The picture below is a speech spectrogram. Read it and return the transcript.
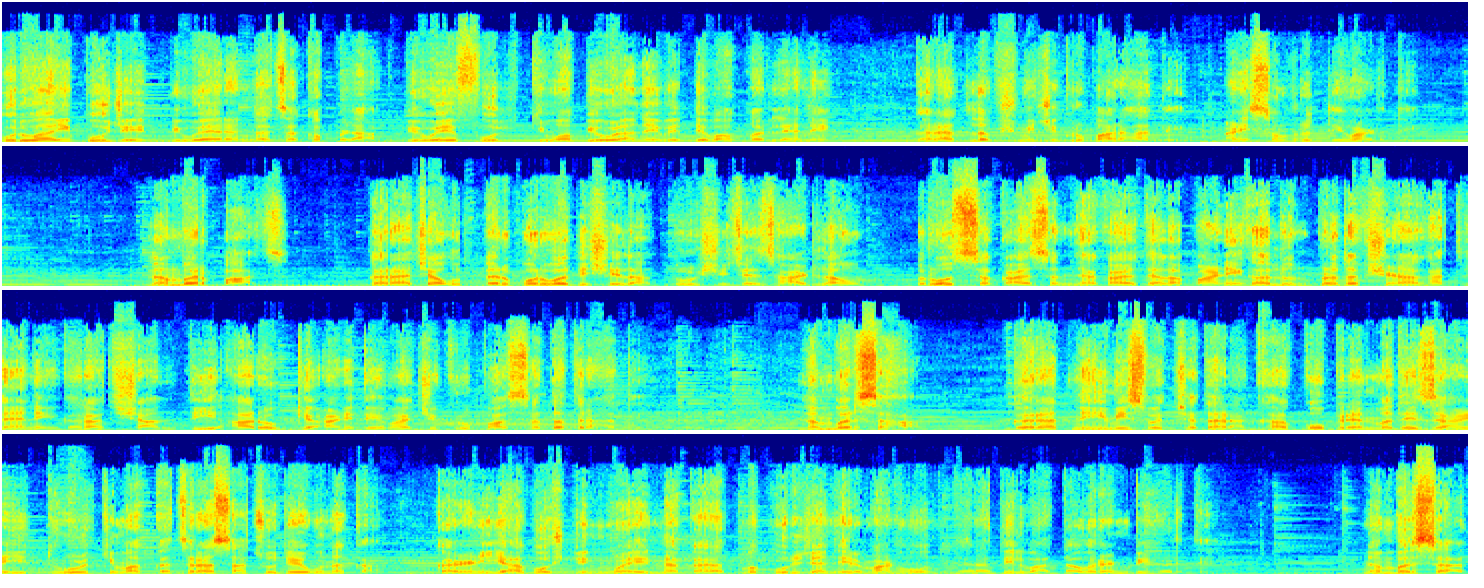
गुरुवारी पूजेत पिवळ्या रंगाचा कपडा पिवळे फूल किंवा पिवळा नैवेद्य वापरल्याने घरात लक्ष्मीची कृपा राहते आणि समृद्धी वाढते. नंबर पाच. घराच्या उत्तर पूर्व दिशेला तुळशीचे झाड लावून रोज सकाळ संध्याकाळ त्याला पाणी घालून प्रदक्षिणा घातल्याने घरात शांती आरोग्य आणि देवाची कृपा सतत राहते. नंबर सहा. घरात नेहमी स्वच्छता राखा कोपऱ्यांमध्ये जाळी धूळ किंवा कचरा साचू देऊ नका कारण या गोष्टींमुळे नकारात्मक ऊर्जा निर्माण होऊन घरातील वातावरण बिघडते. नंबर सात.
